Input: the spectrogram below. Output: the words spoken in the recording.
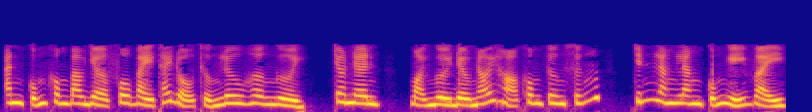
anh cũng không bao giờ phô bày thái độ thượng lưu hơn người, cho nên, mọi người đều nói họ không tương xứng, chính Lăng Lăng cũng nghĩ vậy,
